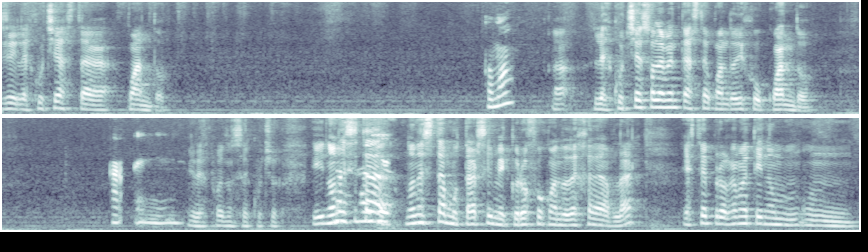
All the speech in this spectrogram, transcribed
Sí, la escuché hasta cuándo. ¿Cómo? Ah, le escuché solamente hasta cuando dijo cuándo. Ah, eh. Y después no se escuchó. Y no, necesita, no necesita mutarse el micrófono cuando deja de hablar. Este programa tiene un,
